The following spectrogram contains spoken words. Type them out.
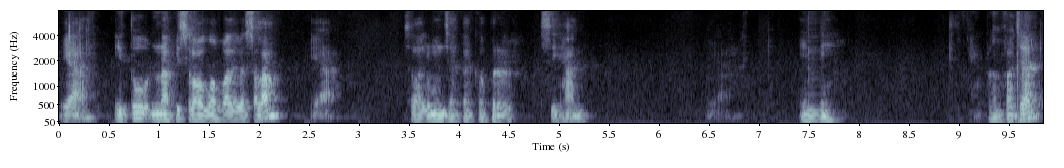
ya, itu Nabi Shallallahu alaihi wasallam ya selalu menjaga kebersihan. Ya, ini. Bang Fajar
